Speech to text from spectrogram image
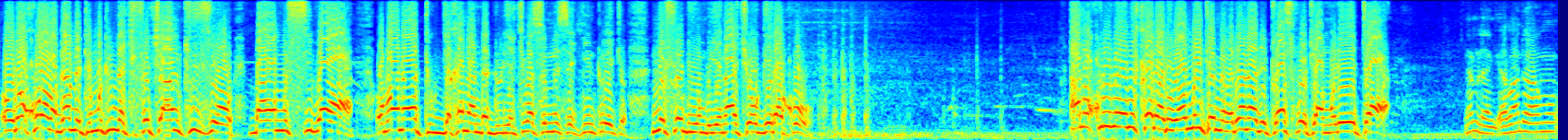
olwokuba bagambe temutunda kifo kya nkizo bamusiba omwana watujja kanandaduli yakibasomesa ekintu ekyo ne fred yumbuye nakyogerako. Abakulu b'ebika bali bamuyite mewatanade transport amuleeta namulange abantu abamu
